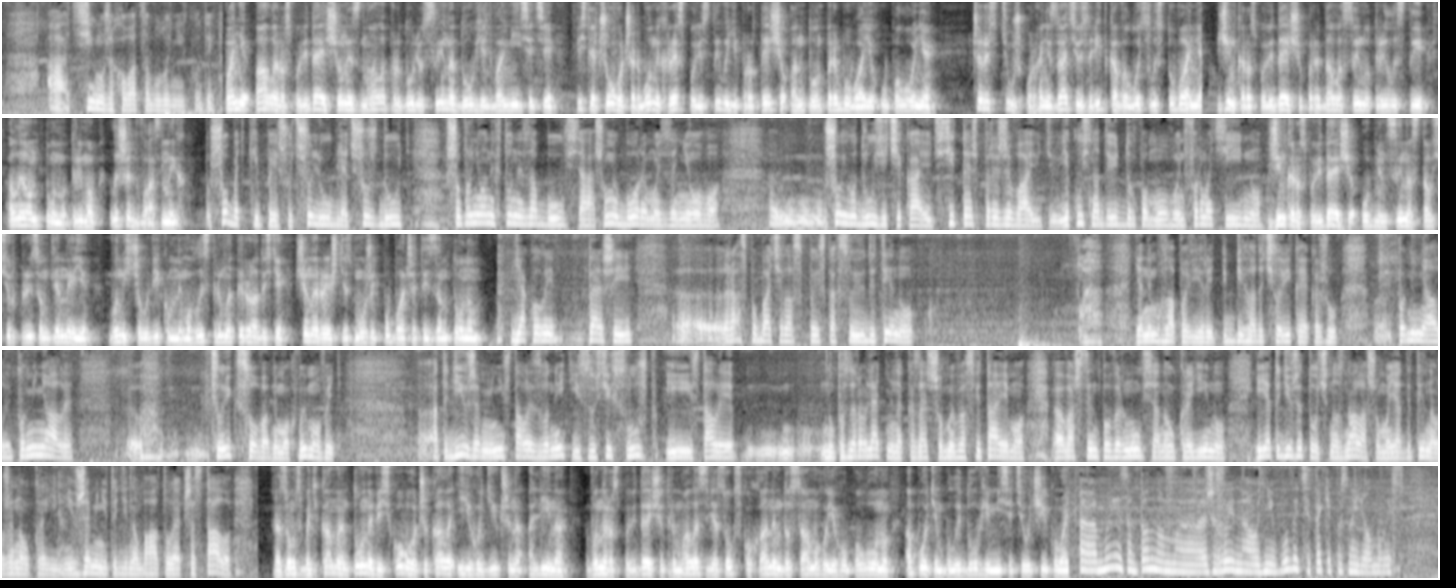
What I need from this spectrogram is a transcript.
а цим уже ховатися було нікуди. Пані Алла розповідає, що не знала про долю сина довгі два місяці, після чого Червоний Хрест повістив її про те, що Антон перебуває у полоні. Через цю ж організацію зрідка велось листування. Жінка розповідає, що передала сину три листи, але Антон отримав лише два з них. Що батьки пишуть, що люблять, що ждуть, що про нього ніхто не забувся, що ми боремось за нього, що його друзі чекають, всі теж переживають, якусь надають допомогу інформаційну. Жінка розповідає, що обмін сина став сюрпризом для неї. Вони з чоловіком не могли стримати радості, що нарешті зможуть побачитись з Антоном. Я коли перший е, раз побачила в списках свою дитину, я не могла повірити. Підбігла до чоловіка, я кажу, поміняли, поміняли. Е, Чоловік слова не мог вимовити. А тоді вже мені стали дзвонити із усіх служб і стали ну, поздравляти мене, казати, що ми вас вітаємо, е, ваш син повернувся на Україну. І я тоді вже точно знала, що моя дитина вже на Україні. І вже мені тоді набагато легше стало. Разом з батьками Антона військового чекала і його дівчина Аліна. Вона розповідає, що тримала зв'язок з коханим до самого його полону, а потім були довгі місяці очікувань. Е, Ми з Антоном е, жили на одній вулиці, так і познайомились.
